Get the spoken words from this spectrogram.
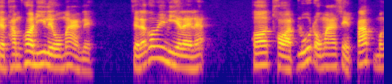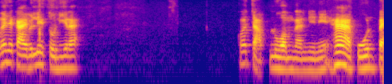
จะทำข้อนี้เร็วมากเลย เสร็จแล้วก็ไม่มีอะไรแล้วพอถอดรูทออกมาเสร็จปั๊บมันก็จะกลายเป็นเลขตัวนี้แล้วก็จับรวมกันทีนี้ห้าคูณแป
